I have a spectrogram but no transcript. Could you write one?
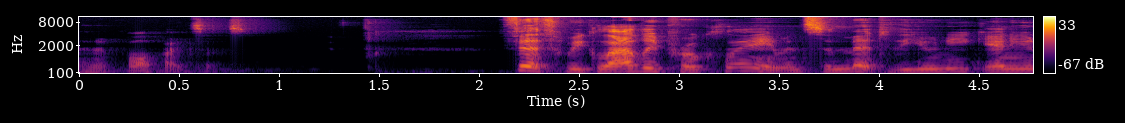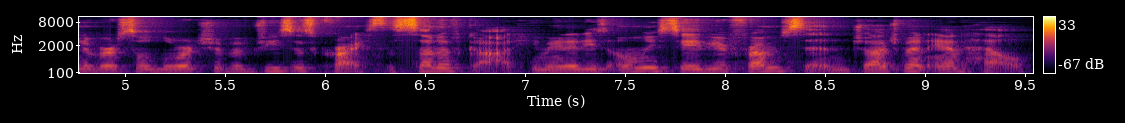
in a qualified sense. Fifth, we gladly proclaim and submit to the unique and universal lordship of Jesus Christ, the Son of God, humanity's only Savior from sin, judgment, and hell,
